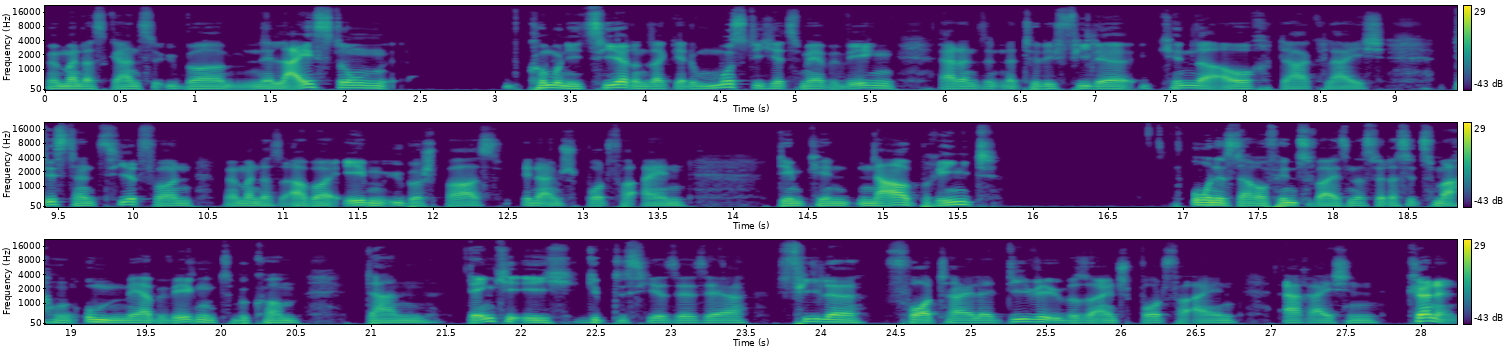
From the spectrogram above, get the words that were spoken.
wenn man das Ganze über eine Leistung kommuniziert und sagt, ja, du musst dich jetzt mehr bewegen, ja, dann sind natürlich viele Kinder auch da gleich distanziert von, wenn man das aber eben über Spaß in einem Sportverein dem Kind nahe bringt, ohne es darauf hinzuweisen, dass wir das jetzt machen, um mehr Bewegung zu bekommen, dann denke ich, gibt es hier sehr, sehr viele Vorteile, die wir über so einen Sportverein erreichen können.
